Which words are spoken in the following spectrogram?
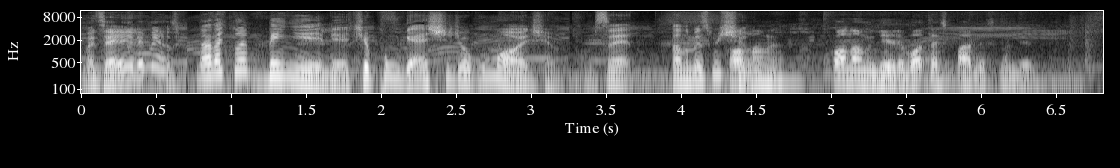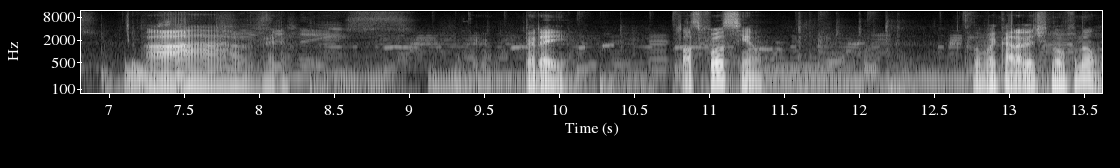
Mas é ele mesmo. Na verdade não é bem ele, é tipo um guest de algum mod. Você tá no mesmo Qual o, estilo. nome, qual o nome dele? Bota a espada em cima dele. Ah, velho. Pera aí. Só se for assim, ó. Você não vai encarar ele de novo, não.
